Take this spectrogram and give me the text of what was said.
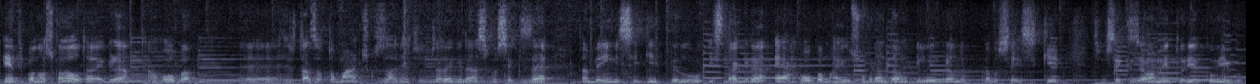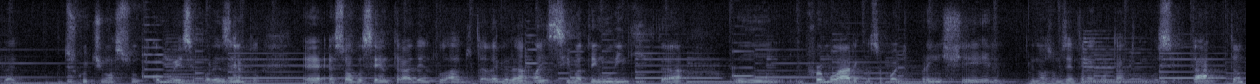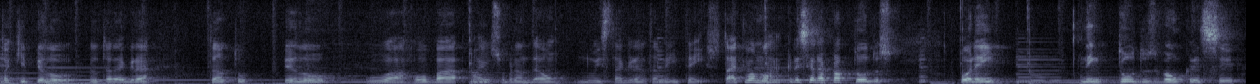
entre para o nosso canal do Telegram, arroba é, Resultados Automáticos lá dentro do Telegram. Se você quiser também me seguir pelo Instagram, é arroba Brandão. E lembrando para vocês que se você quiser uma mentoria comigo para discutir um assunto como esse, por exemplo, é, é, só você entrar dentro lá do Telegram. Lá em cima tem um link, tá? um formulário que você pode preencher ele e nós vamos entrar em contato com você, tá? Tanto aqui pelo, pelo Telegram, tanto pelo o arroba Mailson no Instagram também tem isso, tá? Então vamos lá, crescerá para todos, porém nem todos vão crescer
